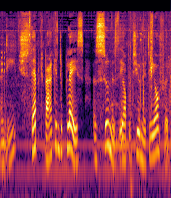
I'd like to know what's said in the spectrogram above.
and each stepped back into place as soon as the opportunity offered.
